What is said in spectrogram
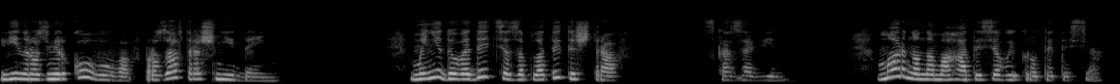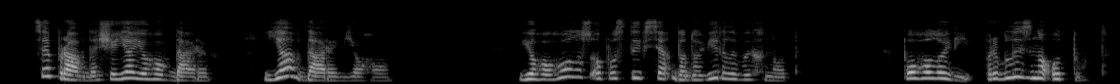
Він розмірковував про завтрашній день. Мені доведеться заплатити штраф, сказав він. Марно намагатися викрутитися. Це правда, що я його вдарив. Я вдарив його. Його голос опустився до довірливих нот. По голові, приблизно отут.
